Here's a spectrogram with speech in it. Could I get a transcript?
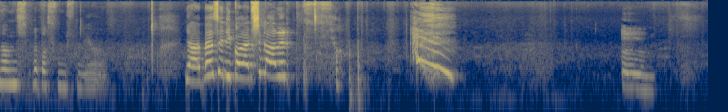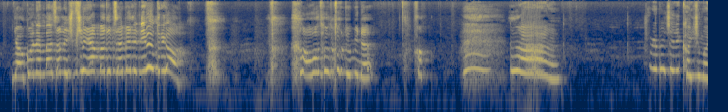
Yanlışlıkla bastım üstüne ya. Ya ben seni golem şimdi alırım. Ya golem ben sana hiçbir şey yapmadım. Sen beni niye öldürüyorsun? Havada öldürdüm yine. Şimdi ben seni kayışma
